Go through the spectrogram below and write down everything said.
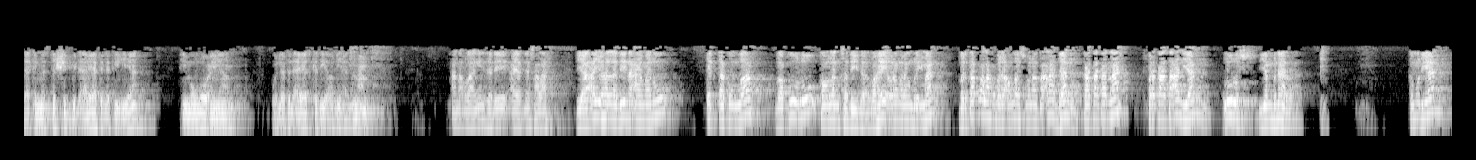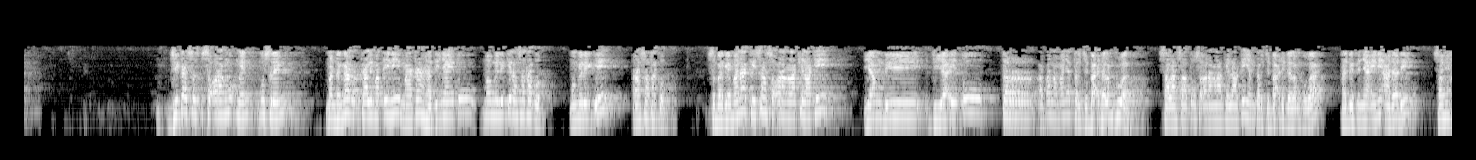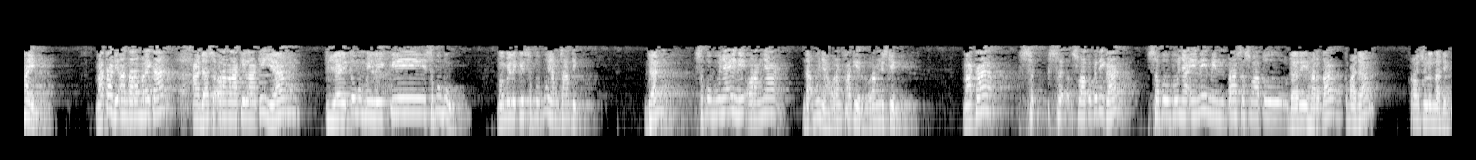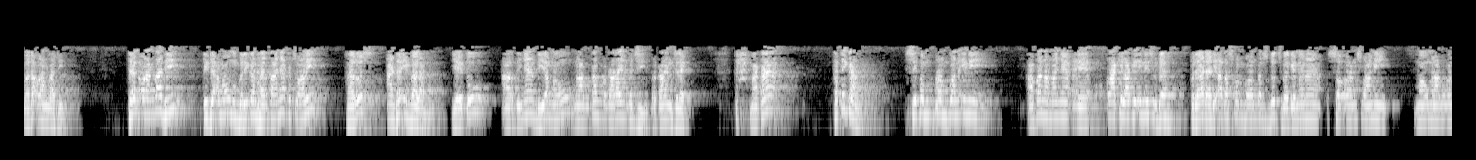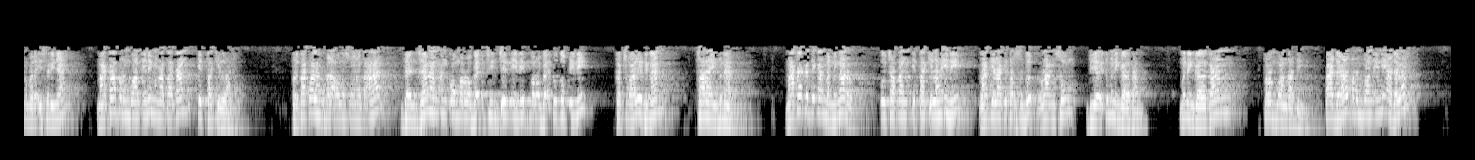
لكن نستشهد بالآيات التي هي في موضوعنا وإلا في الآيات كثيرة في هذا نعم Anak ulangi jadi ayatnya salah. Ya ayyuhalladzina amanu ittaqullah wa qulu qawlan sadida. Wahai orang-orang beriman, bertakwalah kepada Allah Subhanahu wa taala dan katakanlah perkataan yang lurus, yang benar. Kemudian jika seorang mukmin muslim mendengar kalimat ini, maka hatinya itu memiliki rasa takut, memiliki rasa takut. Sebagaimana kisah seorang laki-laki yang di dia itu ter apa namanya terjebak dalam gua. Salah satu seorang laki-laki yang terjebak di dalam gua, hadisnya ini ada di Sahihain. Maka di antara mereka ada seorang laki-laki yang dia itu memiliki sepupu, memiliki sepupu yang cantik. Dan sepupunya ini orangnya tidak punya, orang fakir, orang miskin. Maka suatu ketika sepupunya ini minta sesuatu dari harta kepada Rasulun tadi, kepada orang tadi. Dan orang tadi tidak mau memberikan hartanya kecuali harus ada imbalan, yaitu artinya dia mau melakukan perkara yang keji, perkara yang jelek. Maka ketika si perempuan ini apa namanya eh, laki-laki ini sudah berada di atas perempuan tersebut sebagaimana seorang suami mau melakukan kepada istrinya, maka perempuan ini mengatakan ittaqillah. Bertakwalah kepada Allah taala dan jangan engkau merobek cincin ini, merobek tutup ini kecuali dengan cara yang benar. Maka ketika mendengar ucapan itakilah ini, laki-laki tersebut langsung dia itu meninggalkan. Meninggalkan perempuan tadi. Padahal perempuan ini adalah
